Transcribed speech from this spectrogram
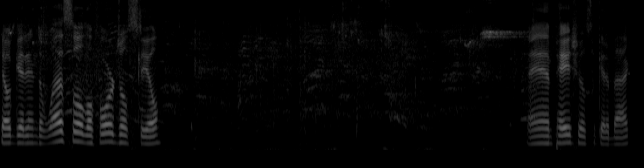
He'll get into Wessel. LaForge will steal. And Patriots will get it back.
